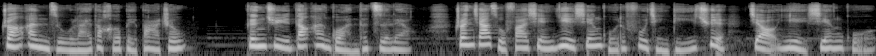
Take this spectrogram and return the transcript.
专案组来到河北霸州，根据档案馆的资料，专家组发现叶先国的父亲的确叫叶先国。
